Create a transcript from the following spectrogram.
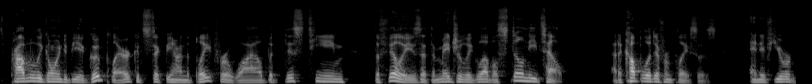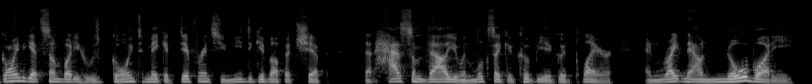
He's probably going to be a good player, could stick behind the plate for a while, but this team, the Phillies, at the major league level, still needs help at a couple of different places. And if you're going to get somebody who's going to make a difference, you need to give up a chip that has some value and looks like it could be a good player. And right now, nobody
